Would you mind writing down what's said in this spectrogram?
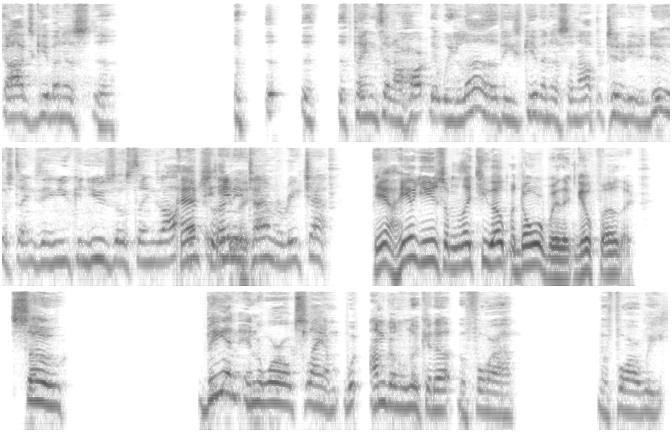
God's given us the, the, the, the things in our heart that we love, He's given us an opportunity to do those things, and you can use those things all, Absolutely. at any time to reach out. Yeah, He'll use them, let you open the door with it and go further. So, being in the World Slam, I'm going to look it up before I before we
